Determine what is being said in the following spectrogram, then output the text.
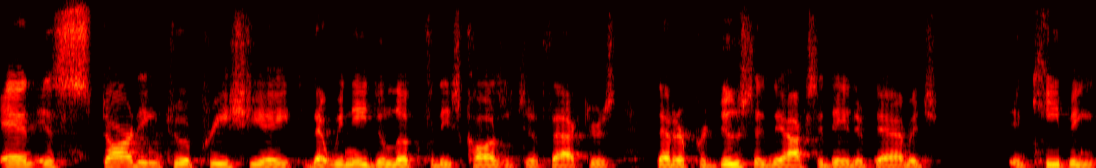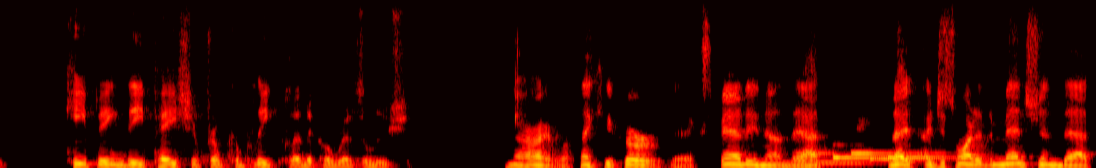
and is starting to appreciate that we need to look for these causative factors that are producing the oxidative damage and keeping keeping the patient from complete clinical resolution. All right. Well, thank you for expanding on that. And I, I just wanted to mention that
